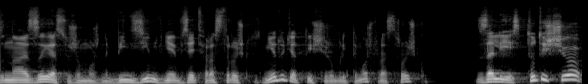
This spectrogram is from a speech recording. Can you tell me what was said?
на АЗС уже можно бензин взять в рассрочку. То есть нет у тебя тысячи рублей, ты можешь в рассрочку залезть. Тут еще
